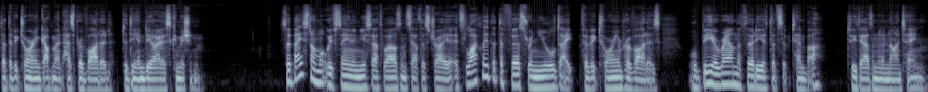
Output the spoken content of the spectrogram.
that the Victorian Government has provided to the NDIS Commission. So, based on what we've seen in New South Wales and South Australia, it's likely that the first renewal date for Victorian providers will be around the 30th of September 2019.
